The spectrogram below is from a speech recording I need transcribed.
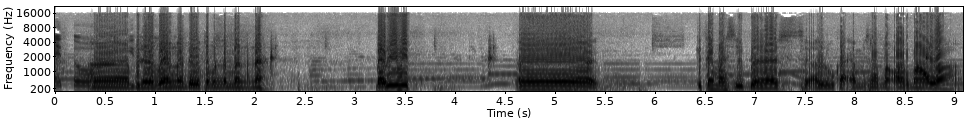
itu Eh, gitu. benar banget tuh teman-teman. Nah dari eh kita masih bahas soal UKM sama Ormawa.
